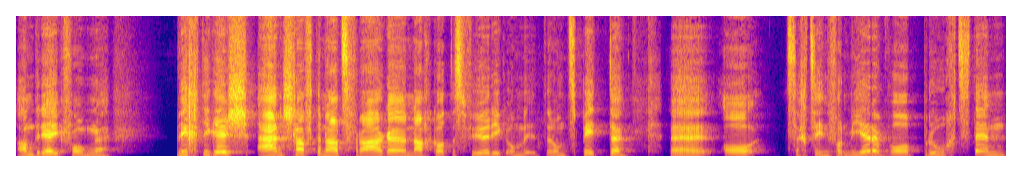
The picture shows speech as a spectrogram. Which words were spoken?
andere haben gefunden. Wichtig ist, ernsthaft danach zu fragen, nach Gottes Führung, um darum zu bitten, äh, auch sich zu informieren, wo braucht es denn,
